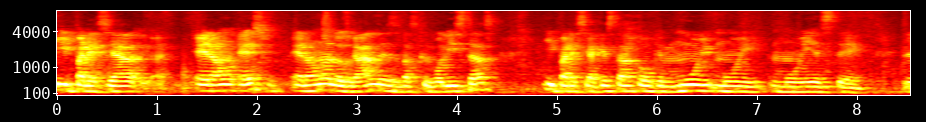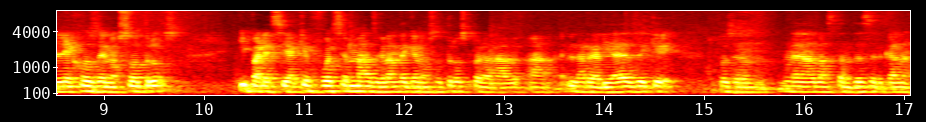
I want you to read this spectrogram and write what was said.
y parecía, era, un, es, era uno de los grandes basquetbolistas y parecía que estaba como que muy, muy, muy este, lejos de nosotros y parecía que fuese más grande que nosotros, pero la, la realidad es de que pues era una edad bastante cercana.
